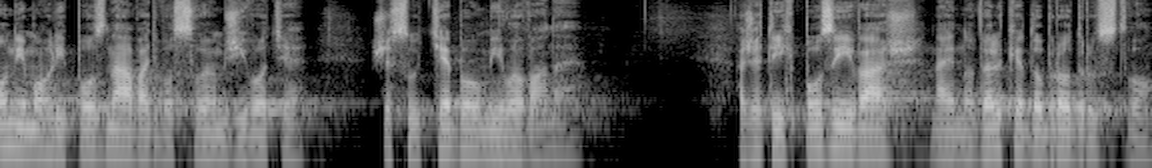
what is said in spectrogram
oni mohli poznávať vo svojom živote, že sú Tebou milované a že Ty ich pozývaš na jedno veľké dobrodružstvo,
